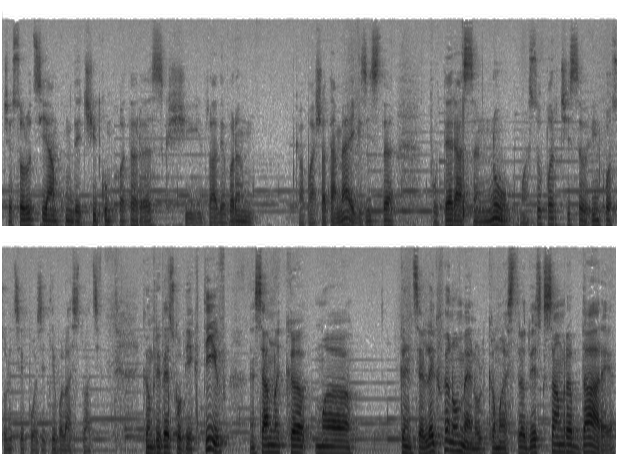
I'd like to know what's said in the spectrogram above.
Ce soluție am, cum decid, cum hotărăsc și, într-adevăr, în capacitatea mea există puterea să nu mă supăr, ci să vin cu o soluție pozitivă la situație. Când privesc obiectiv, înseamnă că mă că înțeleg fenomenul, că mă străduiesc să am răbdare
